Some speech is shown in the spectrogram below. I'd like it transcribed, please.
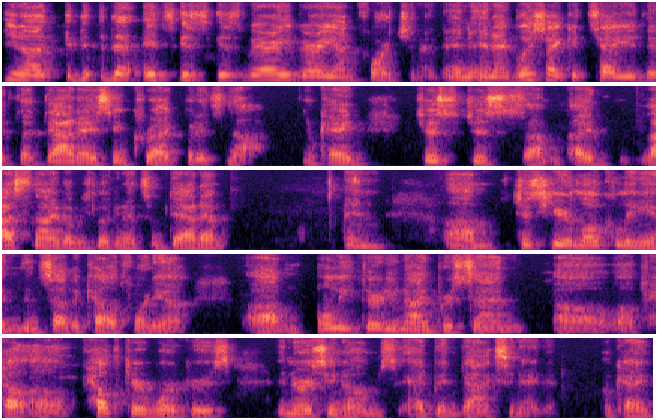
you know, it's, it's, it's very, very unfortunate. And, and I wish I could tell you that the data is incorrect, but it's not. Okay. Just, just um, I, last night I was looking at some data and um, just here locally in, in Southern California, um, only 39% uh, of, health, of healthcare workers in nursing homes had been vaccinated. Okay.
